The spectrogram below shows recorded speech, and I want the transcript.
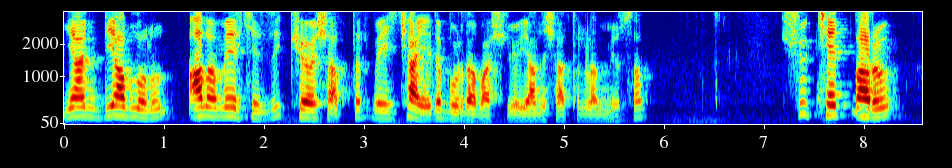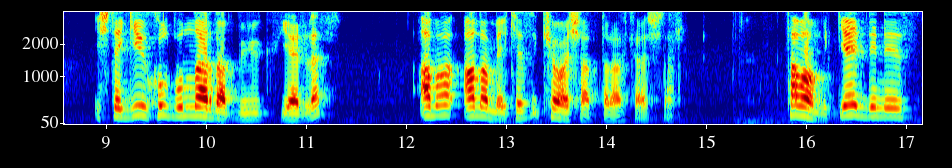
Yani Diablo'nun ana merkezi Köyşat'tır ve hikaye de burada başlıyor yanlış hatırlamıyorsam. Şu Cat Bar'u işte Gilkul bunlar da büyük yerler. Ama ana merkezi Köyşat'tır arkadaşlar. Tamam? Geldiniz.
